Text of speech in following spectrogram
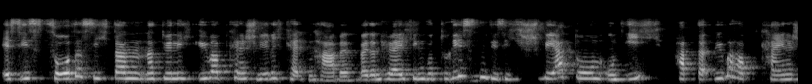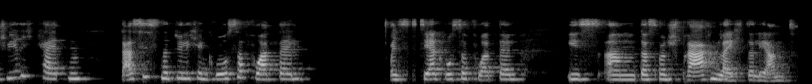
Es ist so, dass ich dann natürlich überhaupt keine Schwierigkeiten habe, weil dann höre ich irgendwo Touristen, die sich schwer tun und ich habe da überhaupt keine Schwierigkeiten. Das ist natürlich ein großer Vorteil, ein sehr großer Vorteil ist, ähm, dass man Sprachen leichter lernt.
